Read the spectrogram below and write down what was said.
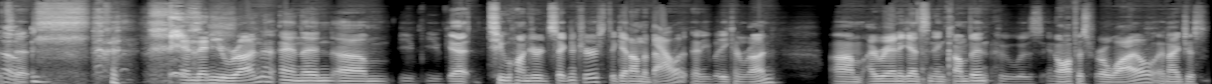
That's Oh. it. and then you run, and then um, you you get 200 signatures to get on the ballot. Anybody can run. Um, I ran against an incumbent who was in office for a while, and I just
